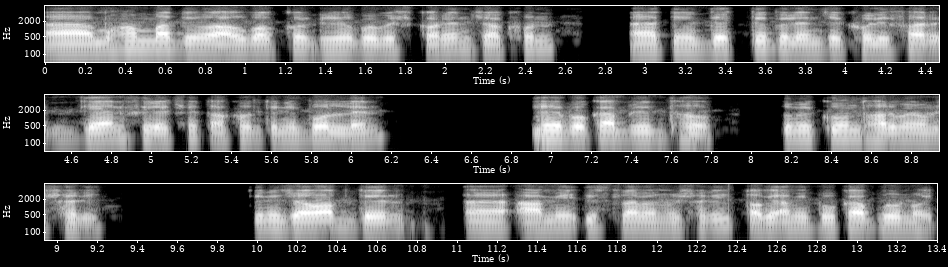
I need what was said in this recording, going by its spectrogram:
আ মুহাম্মদ ও আবু বকর গৃহপ্রবেশ করেন। যখন আ তিনি দেখতে পেলেন যে খলিফার জ্ঞান ফিরেছে তখন তিনি বললেন, "হে বোকা বৃদ্ধ, তুমি কোন ধর্মের অনুসারী?" তিনি জবাব দেন, "আ আমি ইসলাম অনুসারী, তবে আমি বোকা বুড়ো নই।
